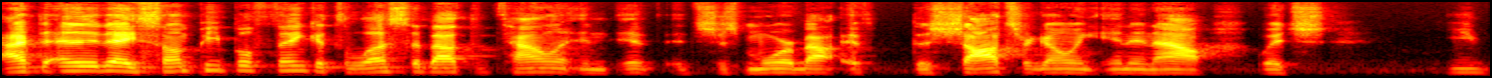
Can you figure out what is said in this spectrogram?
At the end of the day, some people think it's less about the talent and it, it's just more about if the shots are going in and out, which you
